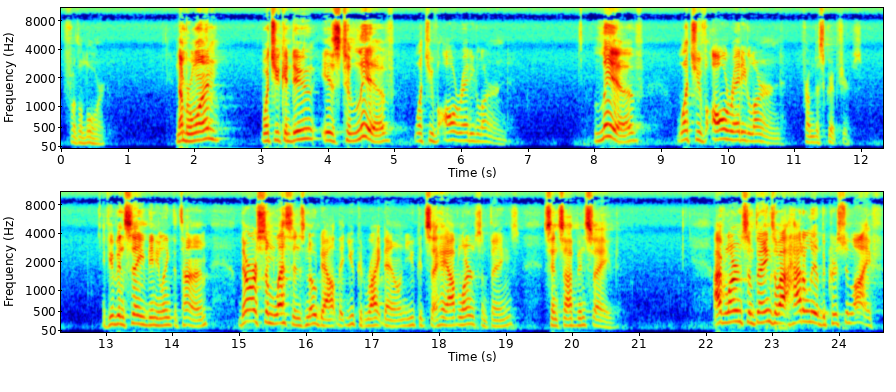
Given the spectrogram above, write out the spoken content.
for the Lord. Number one, what you can do is to live what you've already learned. Live what you've already learned from the Scriptures. If you've been saved any length of time, there are some lessons, no doubt, that you could write down. You could say, hey, I've learned some things since I've been saved. I've learned some things about how to live the Christian life.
